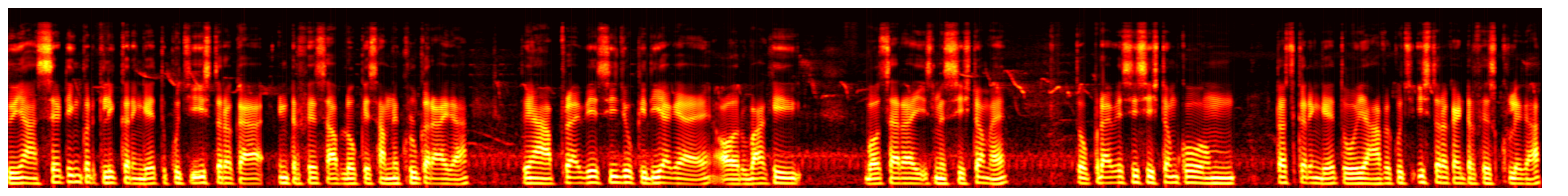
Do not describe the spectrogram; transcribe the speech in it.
तो यहाँ सेटिंग पर क्लिक करेंगे तो कुछ इस तरह का इंटरफेस आप लोग के सामने खुल आएगा। तो यहाँ प्राइवेसी जो कि दिया गया है, और बाकी बहुत सारा इसमें सिस्टम है। तो प्राइवेसी सिस्टम को हम टच करेंगे तो यहाँ पे कुछ इस तरह का इंटरफेस खुलेगा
